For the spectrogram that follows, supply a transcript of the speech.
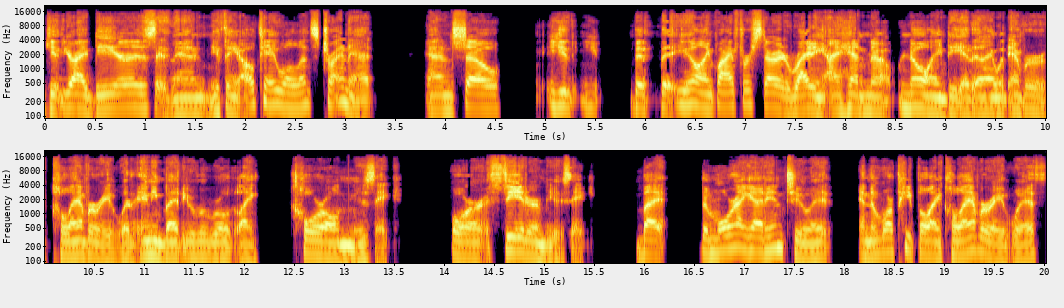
get your ideas. And then you think, okay, well, let's try that. And so you, you, but, but you know, like when I first started writing, I had no, no idea that I would ever collaborate with anybody who wrote like choral music or theater music. But the more I got into it and the more people I collaborate with,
